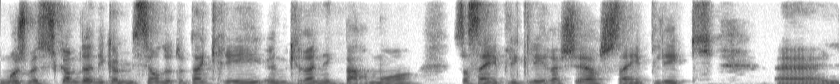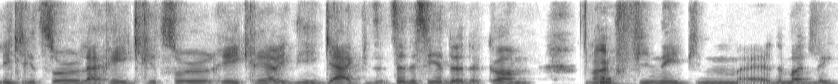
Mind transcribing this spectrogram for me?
Moi, je me suis comme donné comme mission de tout le temps créer une chronique par mois. Ça, ça implique les recherches, ça implique euh, l'écriture, la réécriture, réécrire avec des gags, puis de- tu sais, d'essayer de, de comme Ouais. peaufiner puis de, euh, de modeler.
